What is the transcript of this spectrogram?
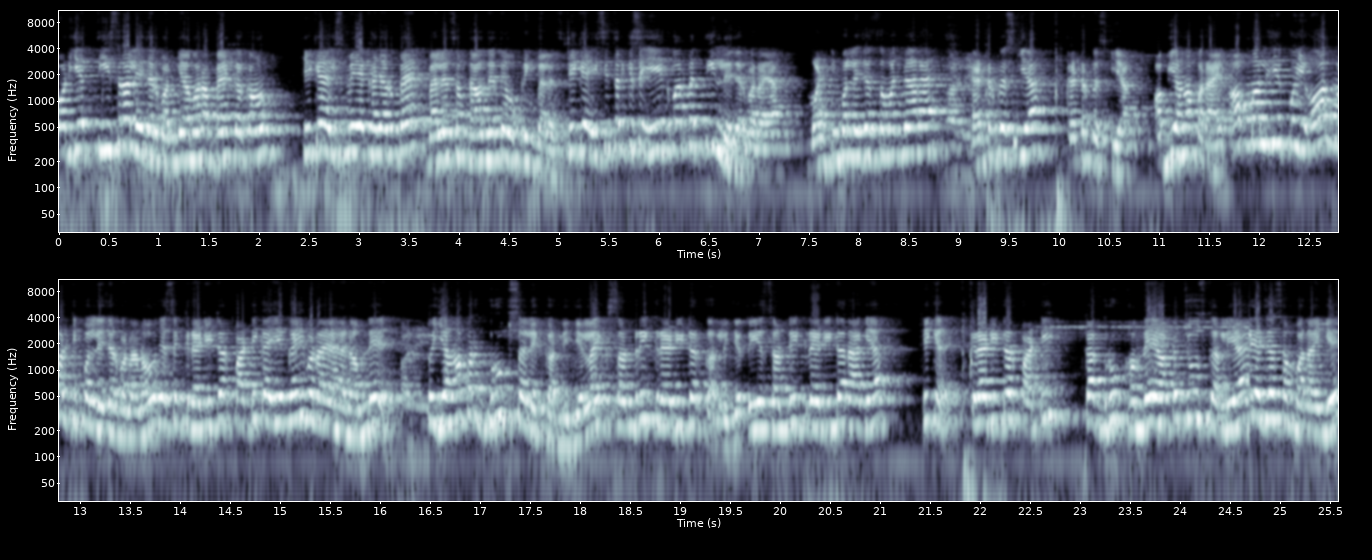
और ये तीसरा लेजर बन गया हमारा बैंक अकाउंट ठीक है इसमें एक हज़ार रुपए बैलेंस हम डाल देते हैं ओपनिंग बैलेंस ठीक है इसी तरीके से एक बार में तीन लेजर बनाया। मल्टीपल लेजर समझ में आ रहा हाँ? है जी। एंटर प्रेस किया एंटर प्रेस किया। अब यहाँ पर आए। अब मान लीजिए कोई और मल्टीपल लेजर बनाना हो जैसे क्रेडिटर पार्टी का एक ही बनाया है। ना हमने हाँ तो यहाँ पर ग्रुप सेलेक्ट कर लीजिए लाइक सन्ड्री क्रेडिटर कर लीजिए। तो ये सन्ड्री क्रेडिटर आ गया ठीक है? क्रेडिटर पार्टी का ग्रुप हमने यहाँ पे चूज़ कर लिया है। हम बनाएँगे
